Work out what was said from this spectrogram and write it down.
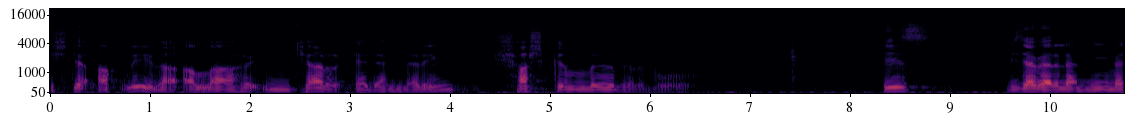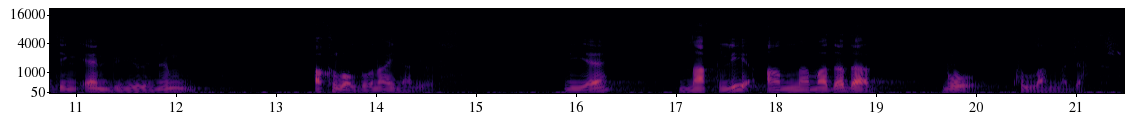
İşte aklıyla Allah'ı inkar edenlerin şaşkınlığıdır bu. Biz bize verilen nimetin en büyüğünün akıl olduğuna inanıyoruz. Niye? Nakli anlamada da bu kullanılacaktır.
